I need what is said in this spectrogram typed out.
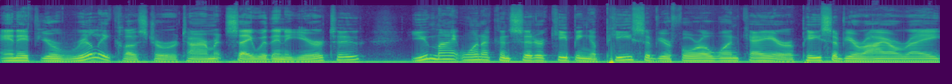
And if you're really close to retirement, say within a year or two, you might want to consider keeping a piece of your 401k or a piece of your IRA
